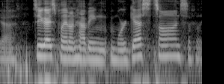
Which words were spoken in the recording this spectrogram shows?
Yeah. So you guys plan on having more guests on stuff like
